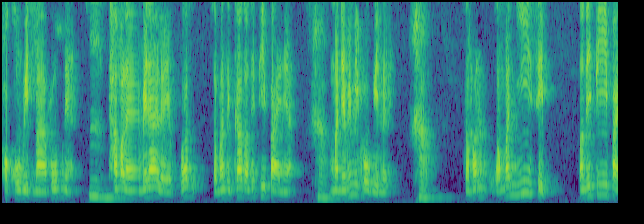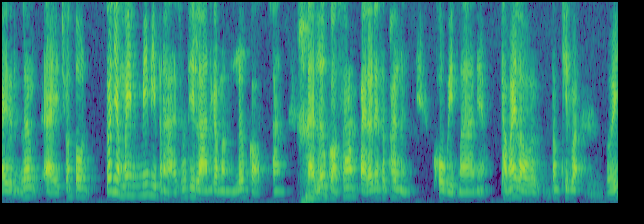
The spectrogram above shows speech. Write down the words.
พอโควิดมาปุ๊บเนี่ยอืมทำอะไรไม่ได้เลย เพราะ 2019 ตอนที่พี่ไปเนี่ยครับมันยังไม่มีโควิดเลย ครับ2000 2020 ตอนที่พี่ไปแล้วไอ้ช่วงต้น ก็ยังไม่ไม่มีปัญหาช่วงที่ร้านกำลังเริ่มก่อสร้างครับแต่เริ่มก่อสร้างไปแล้วในสักพักหนึ่งโควิดมาเนี่ยทำให้เราต้องคิดว่า เฮ้ย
